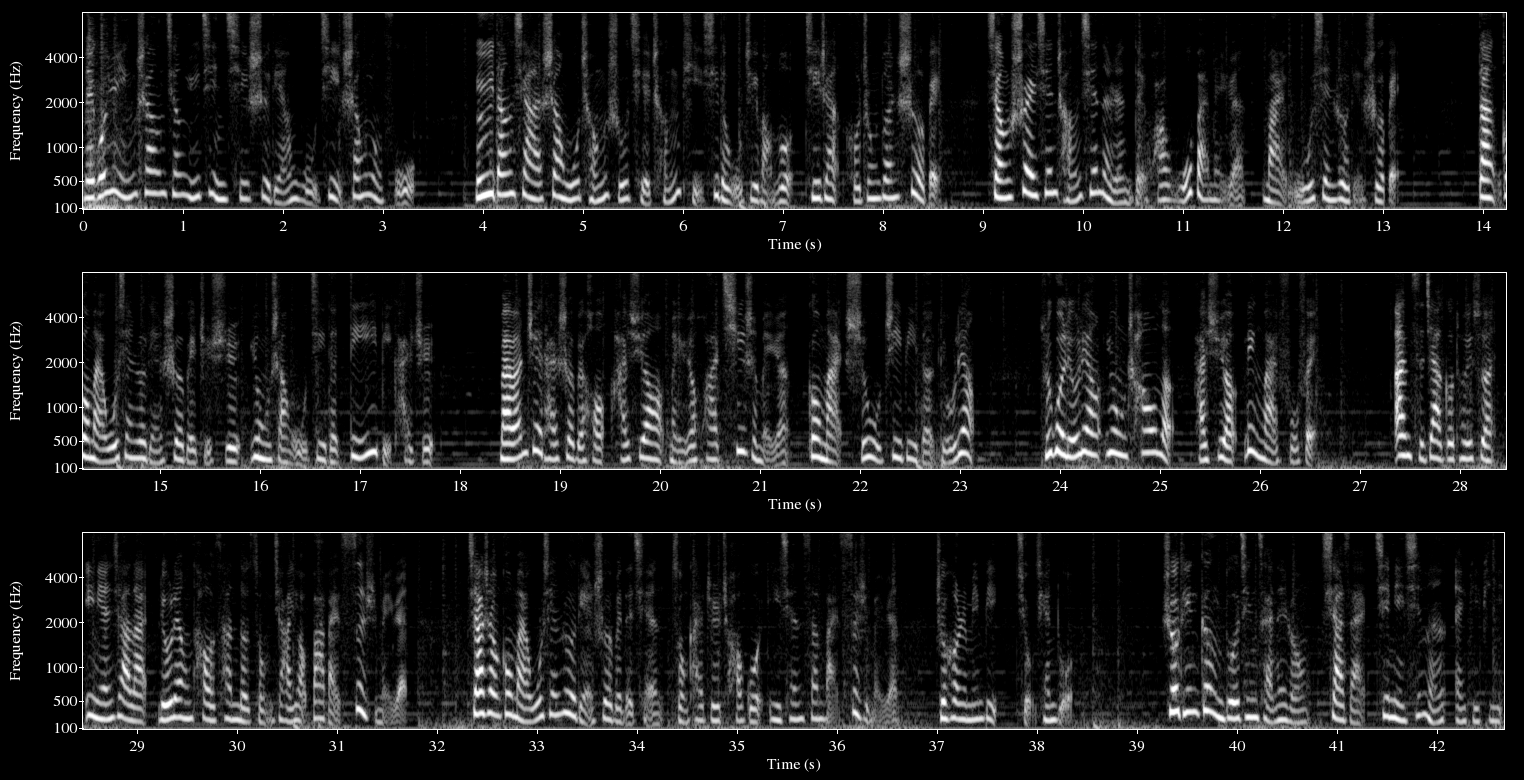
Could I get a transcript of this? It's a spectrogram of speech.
美国运营商将于近期试点 5G 商用服务。由于当下尚无成熟且成体系的 5G 网络、基站和终端设备，想率先尝鲜的人得花500美元买无线热点设备。但购买无线热点设备只是用上 5G 的第一笔开支。买完这台设备后，还需要每月花70美元购买 15GB 的流量。如果流量用超了，还需要另外付费。按此价格推算，一年下来，流量套餐的总价要八百四十美元，加上购买无线热点设备的钱，总开支超过一千三百四十美元，折合人民币九千多。收听更多精彩内容，下载界面新闻 APP。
